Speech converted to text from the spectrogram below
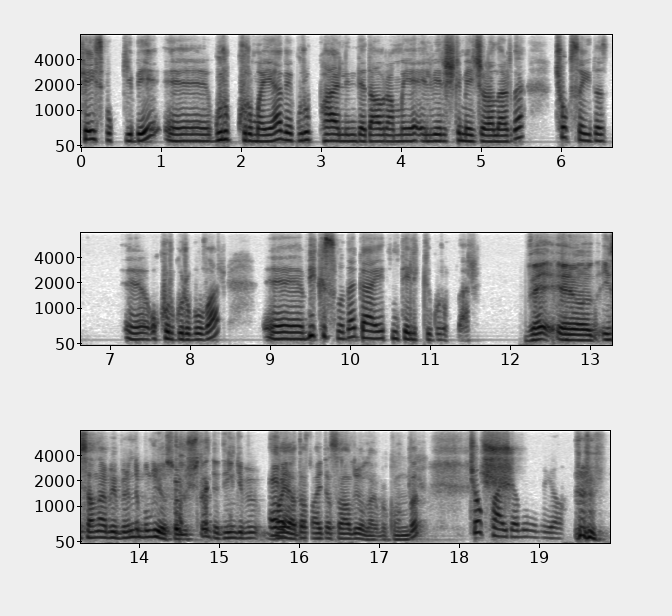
Facebook gibi e, grup kurmaya ve grup halinde davranmaya elverişli mecralarda çok sayıda e, okur grubu var. E, bir kısmı da gayet nitelikli gruplar. Ve e, insanlar birbirini buluyor sonuçta. Dediğin gibi evet. bayağı da fayda sağlıyorlar bu konuda. Çok faydalı oluyor.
